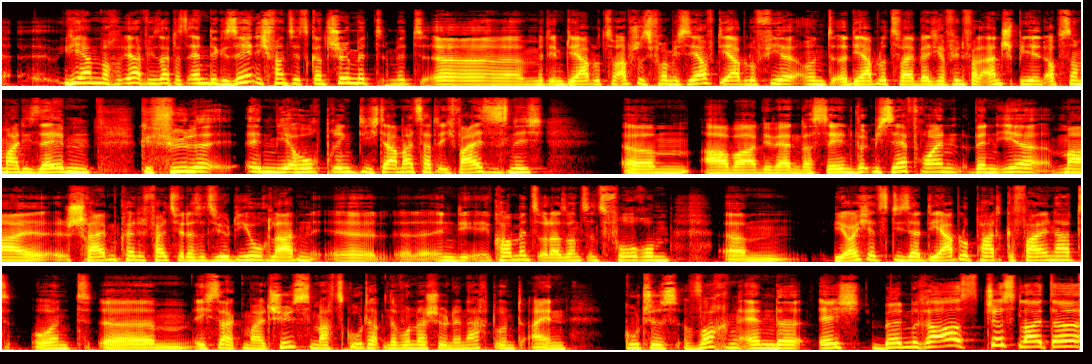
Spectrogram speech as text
wir haben noch, ja, wie gesagt, das Ende gesehen. Ich fand es jetzt ganz schön mit, mit, äh, mit dem Diablo zum Abschluss. Ich freue mich sehr auf Diablo 4 und äh, Diablo 2 werde ich auf jeden Fall anspielen. Ob es nochmal dieselben Gefühle in mir hochbringt, die ich damals hatte, ich weiß es nicht. Ähm, aber wir werden das sehen. Würde mich sehr freuen, wenn ihr mal schreiben könntet, falls wir das als VOD hochladen, äh, in die Comments oder sonst ins Forum, ähm, wie euch jetzt dieser Diablo-Part gefallen hat. Und ähm, ich sag mal Tschüss, macht's gut, habt eine wunderschöne Nacht und ein gutes Wochenende. Ich bin raus. Tschüss, Leute.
